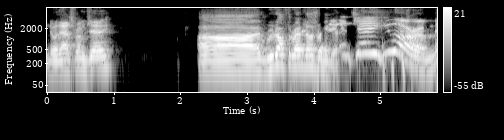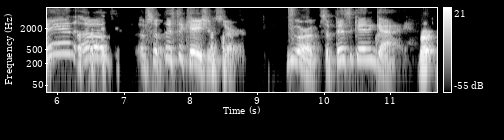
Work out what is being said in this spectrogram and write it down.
Know that's from, Jay? Uh Rudolph the Red-Nosed Reindeer. And Jay, you are a man of, of sophistication, sir. You are a sophisticated guy. Bur-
